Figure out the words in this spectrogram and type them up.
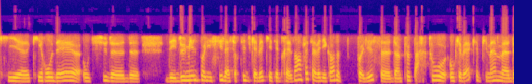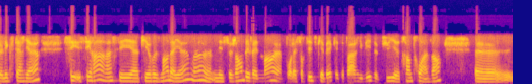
qui, euh, qui rôdait euh, au-dessus de, de, des 2000 policiers de la Sûreté du Québec qui étaient présents. En fait, il y avait des corps de police d'un peu partout au Québec, puis même de l'extérieur. C'est, rare, hein, c'est puis heureusement d'ailleurs, mais ce genre d'événement pour la Sûreté du Québec n'était pas arrivé depuis euh, 33 ans. Euh,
